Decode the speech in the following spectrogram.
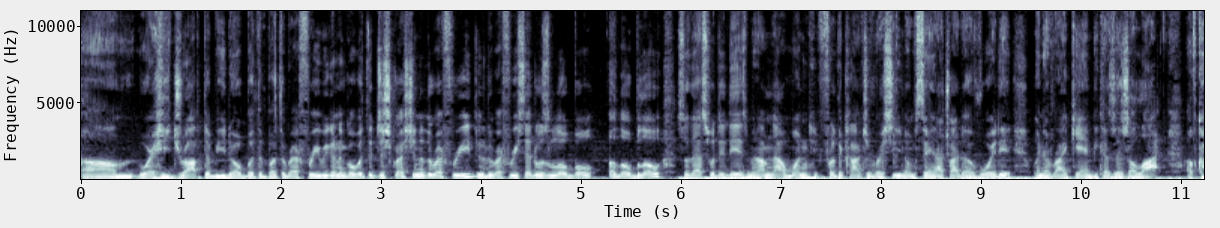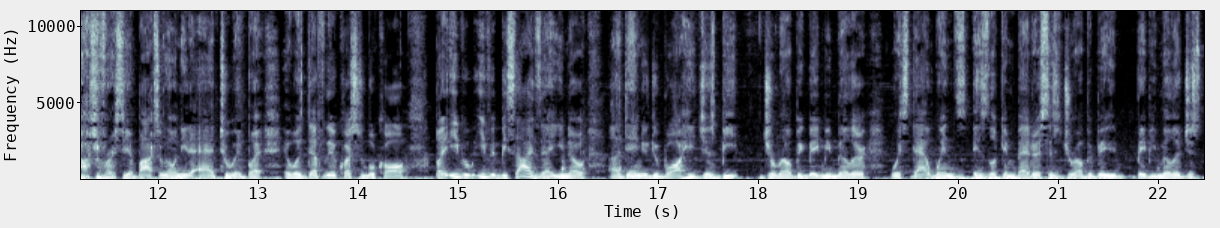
um, where he dropped him, you know, but the but the referee, we're gonna go with the discretion of the referee. The referee said it was a low blow, a low blow, so that's what it is, man. I'm not one for the controversy, you know what I'm saying? I try to avoid it whenever I can because there's a lot of controversy in boxing. We don't need to add to it, but it was definitely a questionable call. But even even besides that, you know, uh, Daniel Dubois, he just beat Jarrell Big Baby Miller, which that win is looking better since Jarrell Big Baby, Baby Miller just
